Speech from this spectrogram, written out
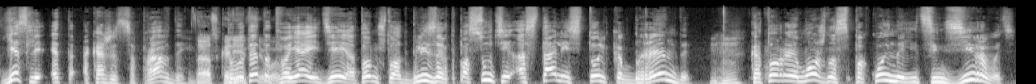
Если это окажется правдой, Да, то вот всего. эта твоя идея о том, что от Blizzard, по сути, остались только бренды, Мгм. которые можно спокойно лицензировать,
